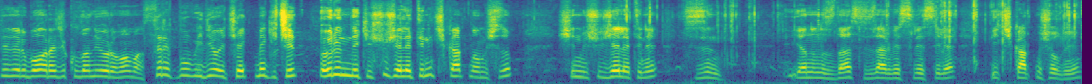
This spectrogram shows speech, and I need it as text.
Nedir bu aracı kullanıyorum ama sırf bu videoyu çekmek için önündeki şu jelatini çıkartmamıştım. Şimdi şu jelatini sizin yanınızda sizler vesilesiyle bir çıkartmış olayım.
